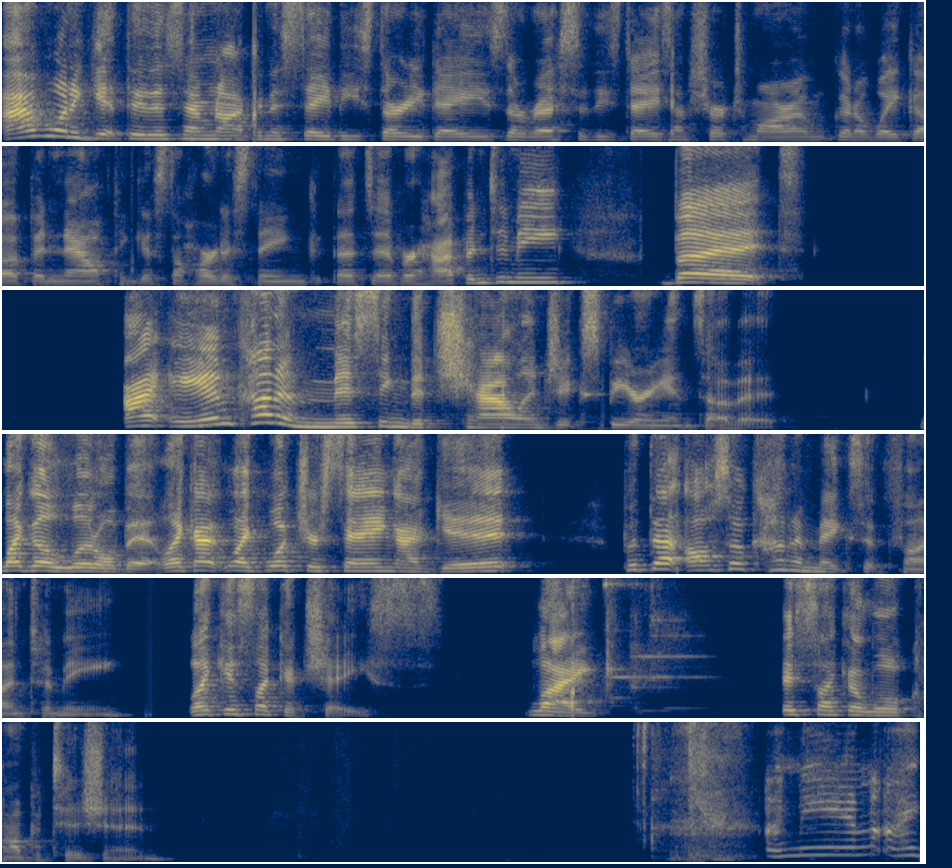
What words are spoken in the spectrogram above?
I want to get through this. I'm not going to say these 30 days, the rest of these days. I'm sure tomorrow I'm going to wake up and now think it's the hardest thing that's ever happened to me. But I am kind of missing the challenge experience of it. Like a little bit. Like I like what you're saying, I get, but that also kind of makes it fun to me. Like it's like a chase. Like it's like a little competition. I mean, I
